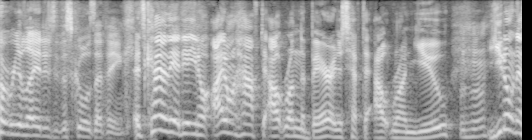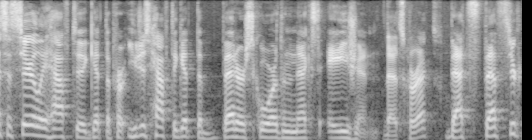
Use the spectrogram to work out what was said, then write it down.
related to the schools, I think. It's kind of the idea, you know, I don't have to outrun the bear, I just have to outrun you. Mm-hmm. You don't necessarily have to get the per- you just have to get the better score than the next Asian. That's correct. That's that's your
